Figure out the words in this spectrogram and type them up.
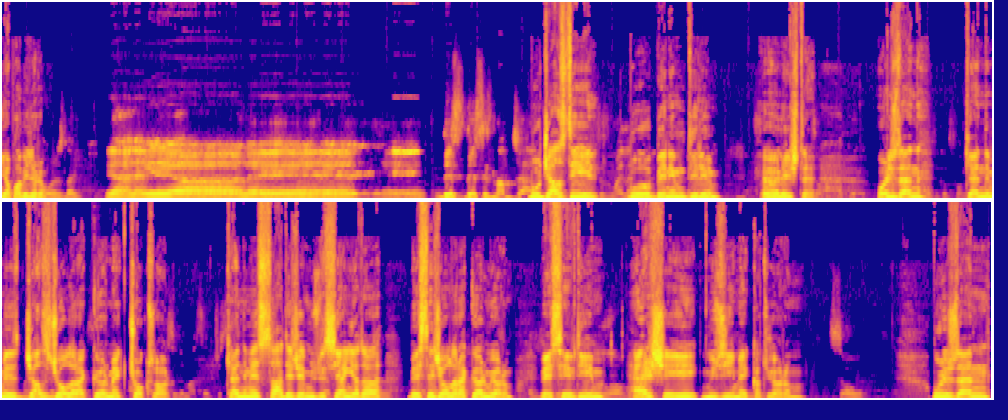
yapabilirim. Bu caz değil, bu benim dilim. Öyle işte. O yüzden kendimi cazcı olarak görmek çok zor. Kendimi sadece müzisyen ya da besteci olarak görmüyorum ve sevdiğim her şeyi müziğime katıyorum. Bu yüzden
